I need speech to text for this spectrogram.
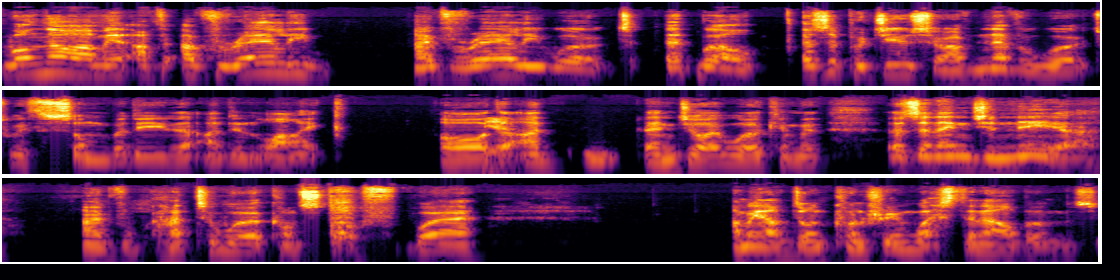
Well, no, I mean, I've I've rarely I've rarely worked. At, well, as a producer, I've never worked with somebody that I didn't like or Yeah. that I didn't enjoy working with. As an engineer, I've had to work on stuff where, I mean, I've done country and western albums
